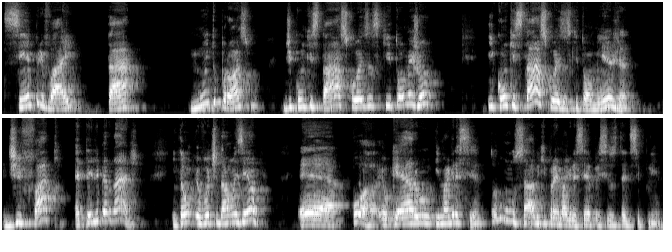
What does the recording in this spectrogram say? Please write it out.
sempre vai estar tá muito próximo de conquistar as coisas que tu almejou. E conquistar as coisas que tu almeja, de fato, é ter liberdade. Então, eu vou te dar um exemplo. É, porra, eu quero emagrecer. Todo mundo sabe que para emagrecer é preciso ter disciplina.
